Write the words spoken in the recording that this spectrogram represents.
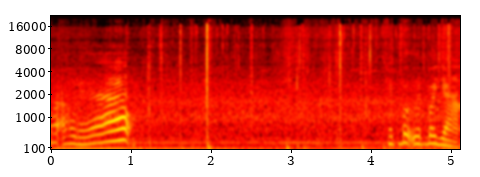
บ่เอาแล้วเฮ็ดบ่อึดบ่อยาก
